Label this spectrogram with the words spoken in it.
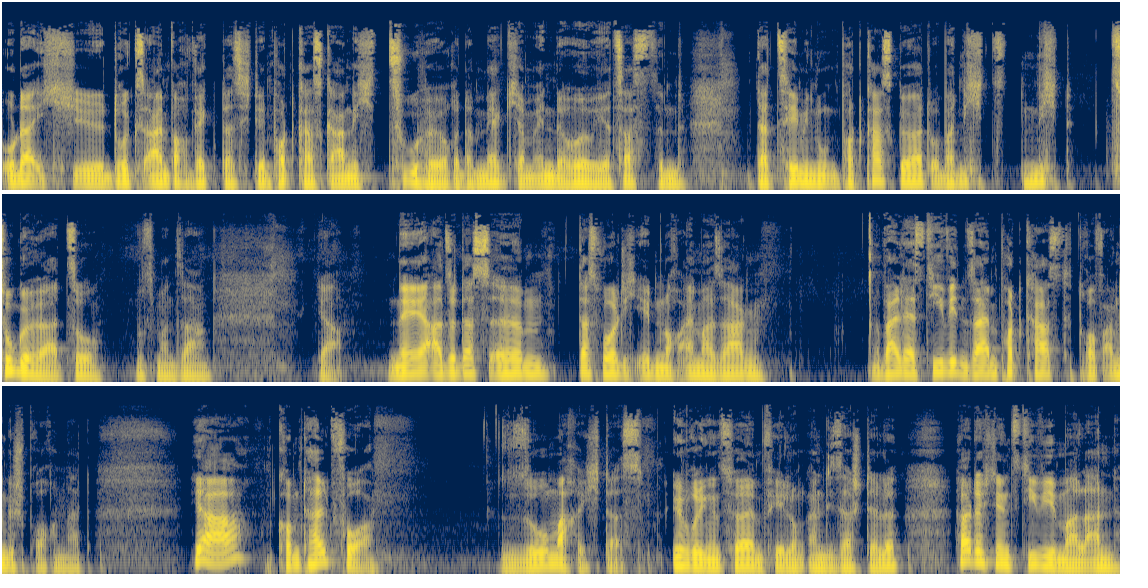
oder ich äh, drück's einfach weg, dass ich den Podcast gar nicht zuhöre. Dann merke ich am Ende, oh, jetzt hast du da zehn Minuten Podcast gehört, aber nicht, nicht zugehört, so muss man sagen. Ja. Nee, also das, ähm, das wollte ich eben noch einmal sagen, weil der Stevie in seinem Podcast drauf angesprochen hat. Ja, kommt halt vor. So mache ich das. Übrigens Hörempfehlung an dieser Stelle. Hört euch den Stevie mal an.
